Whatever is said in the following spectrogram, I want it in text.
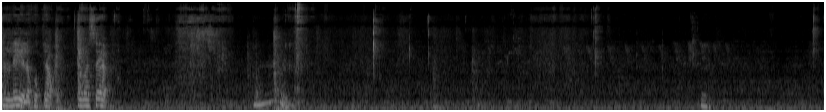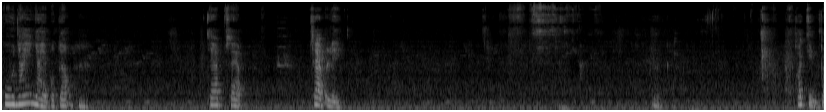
มันเละแล้วพวกเจ้าแต่ว่าแซ่บอืม หู ใหญ่ใหญ่พวกเจ้าแซ่บแซ่บแซ่บอะไรค่อยกินไป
